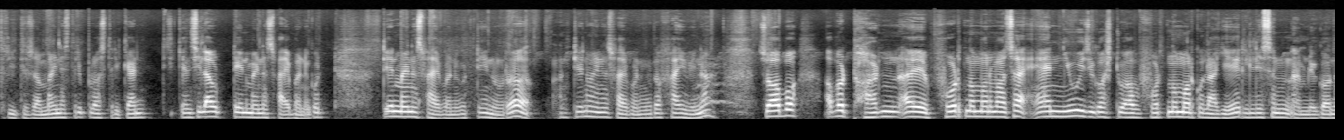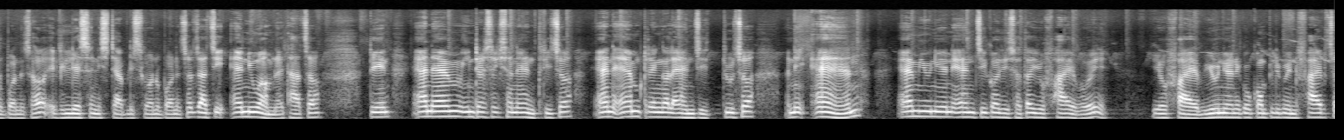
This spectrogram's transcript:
थ्री छ। Minus three plus three can cancel out ten minus five भनेको टेन माइनस फाइभ भनेको टेन हो र टेन माइनस फाइभ भनेको त फाइभ होइन। सो अब अब थर्ड ए फोर्थ नम्बरमा छ N U is equals to अब फोर्थ नम्बरको लागि है रिलेसन हामीले गर्नुपर्ने छ रिलेसन इस्टाब्लिस गर्नुपर्ने छ जहाँ चाहिँ एनयु हामीलाई थाहा छ। Ten n M intersection N three छ n M triangle n G two छ अनि एन एम युनियन एनजी कति छ त यो फाइभ हो है। यो फाइभ युनियनको कम्प्लिमेन्ट फाइभ छ।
